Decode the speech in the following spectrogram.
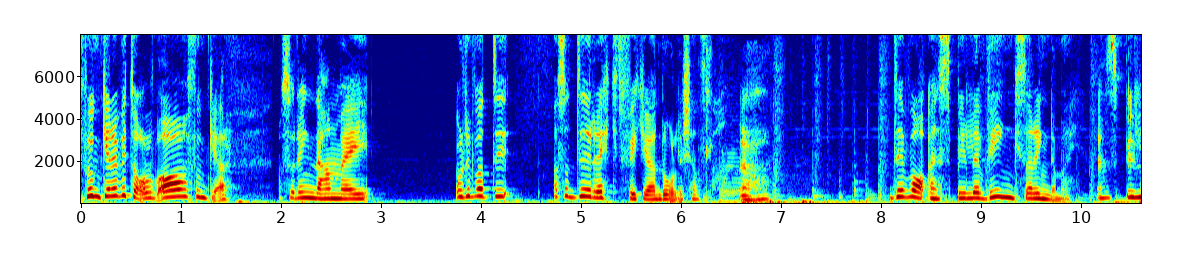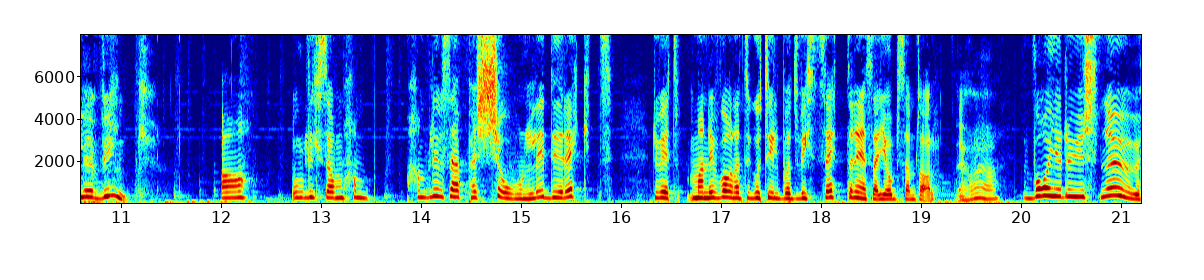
Funkar det vid 12? Ja, funkar. Så ringde han mig och det var, di- alltså direkt fick jag en dålig känsla. Jaha. Det var en spillevink som ringde mig. En spillevink. Ja, och liksom han, han blev så här personlig direkt. Du vet, man är van att det går till på ett visst sätt när det är så här jobbsamtal. Ja, ja. Vad gör du just nu?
